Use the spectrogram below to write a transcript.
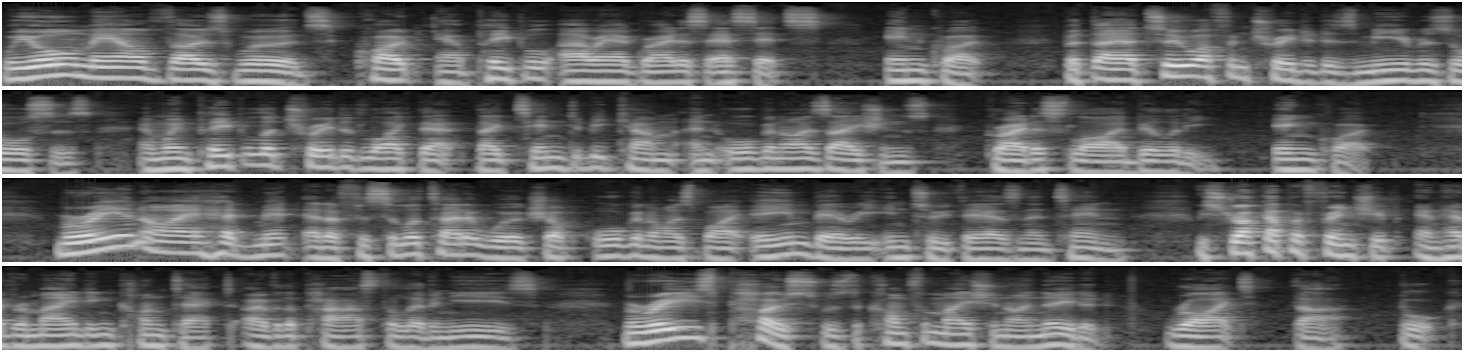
We all mouth those words, quote, our people are our greatest assets, end quote, but they are too often treated as mere resources, and when people are treated like that, they tend to become an organisation's greatest liability. End quote. Marie and I had met at a facilitator workshop organised by Ian Berry in 2010. We struck up a friendship and have remained in contact over the past 11 years. Marie's post was the confirmation I needed write the book.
